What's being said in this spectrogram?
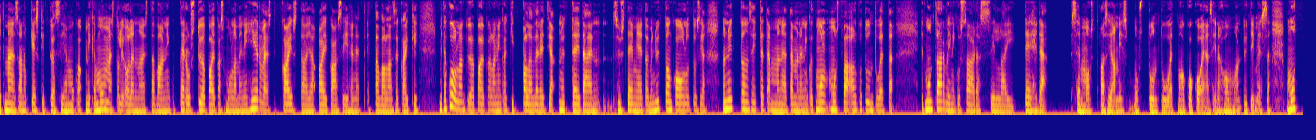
että mä en saanut keskittyä siihen, muka, mikä mun mielestä oli olennaista, vaan niin perustyöpaikassa mulla meni hirveästi kaistaa ja aikaa siihen, että, että tavallaan se kaikki, mitä kun ollaan työpaikalla, niin kaikki palaverit ja nyt ei tämän systeemi ei toimi, nyt on koulutus ja no nyt on sitten tämmöinen ja tämmöinen, niin kuin, että musta vaan alkoi tuntua, että, että mun tarvii niin saada sillä tehdä semmoista asiaa, missä musta tuntuu, että mä oon koko ajan siinä homman ytimessä. Mutta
